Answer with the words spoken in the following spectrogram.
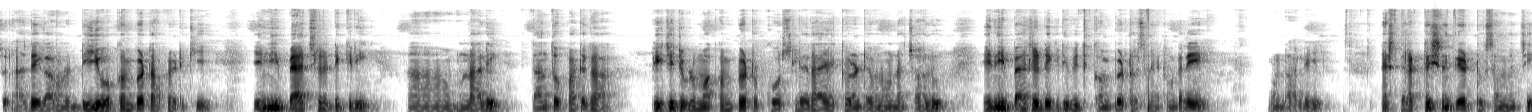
సో అదే కాకుండా డిఓ కంప్యూటర్ ఆపరేటర్కి ఎనీ బ్యాచిలర్ డిగ్రీ ఉండాలి. దాంతోపాటుగా పీజీ డిప్లొమా కంప్యూటర్ కోర్స్ లేదా ఎక్వివలెంట్ ఏమైనా ఉన్నా చాలు. Any bachelor degree with computers అనేటువంటిది ఉండాలి. నెక్స్ట్ ఎలక్ట్రీషియన్ గ్రేడ్ టూకి సంబంధించి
